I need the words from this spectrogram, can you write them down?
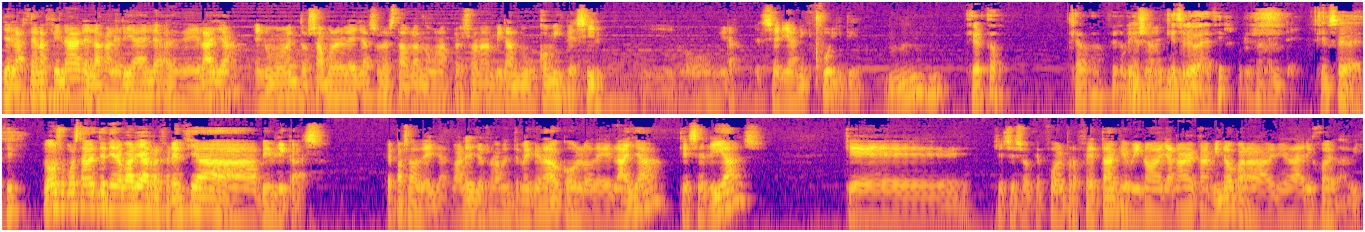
Y en la escena final, en la galería de de Elaya, en un momento Samuel L. Jackson está hablando con unas personas mirando un cómic de Seal. Él sería Nick Fury, tío. Mm, ¿Cierto? Claro, claro, fíjate, ¿quién se- Curiosamente. ¿quién se lo iba a decir? Curiosamente. ¿Quién se lo iba a decir? Luego supuestamente tiene varias referencias bíblicas. He pasado de ellas, ¿vale? Yo solamente me he quedado con lo de Elaya, que es Elías, que, que es eso, que fue el profeta que vino a allanar el camino para la venida del hijo de David.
